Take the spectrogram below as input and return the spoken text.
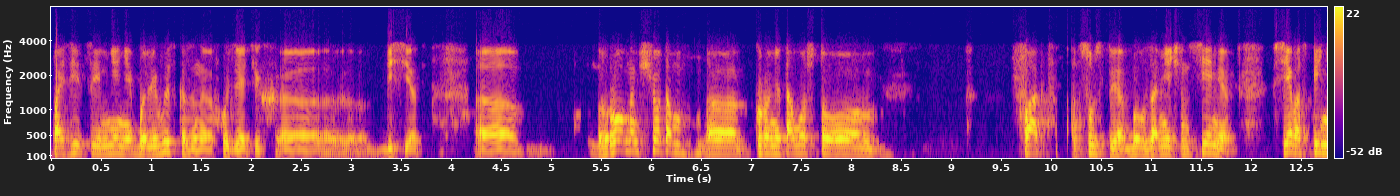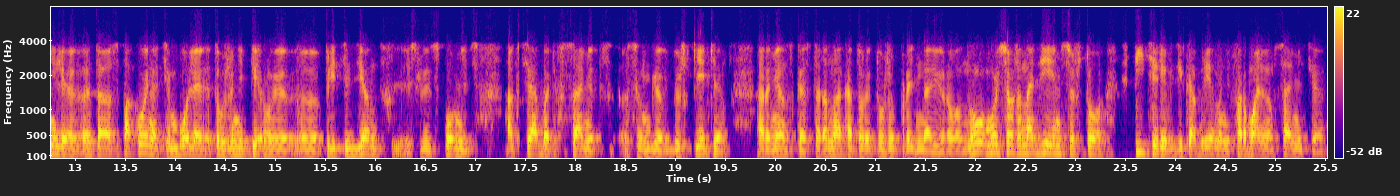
позиции и мнения были высказаны в ходе этих бесед ровным счетом, э, кроме того, что факт отсутствия был замечен всеми, все восприняли это спокойно, тем более это уже не первый э, прецедент, если вспомнить октябрь, саммит СНГ в Бишкеке, армянская сторона, которая тоже проигнорировала. Ну, мы все же надеемся, что в Питере в декабре на неформальном саммите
